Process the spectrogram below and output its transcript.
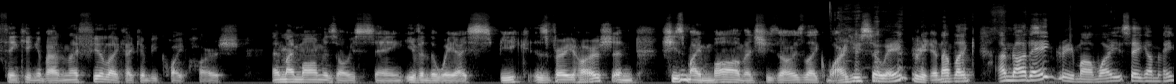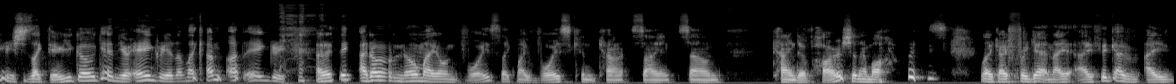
thinking about. And I feel like I can be quite harsh. And my mom is always saying, even the way I speak is very harsh. And she's my mom, and she's always like, Why are you so angry? And I'm like, I'm not angry, mom. Why are you saying I'm angry? She's like, There you go again. You're angry. And I'm like, I'm not angry. And I think I don't know my own voice. Like, my voice can count, sound, kind of harsh. And I'm always like, I forget. And I, I think I've, I,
